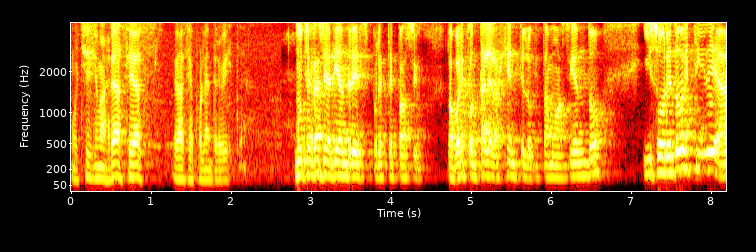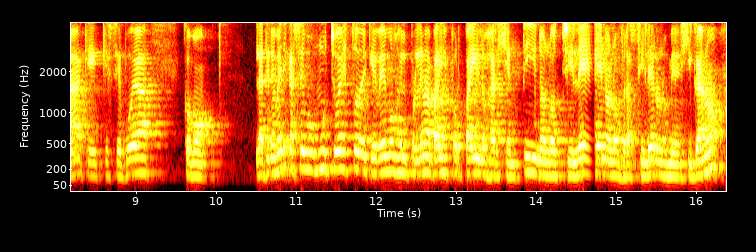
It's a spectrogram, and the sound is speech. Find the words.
muchísimas gracias. Gracias por la entrevista. Muchas gracias a ti, Andrés, por este espacio, para poder contarle a la gente lo que estamos haciendo y sobre todo esta idea que, que se pueda como Latinoamérica hacemos mucho esto de que vemos el problema país por país, los argentinos, los chilenos, los brasileños, los mexicanos.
